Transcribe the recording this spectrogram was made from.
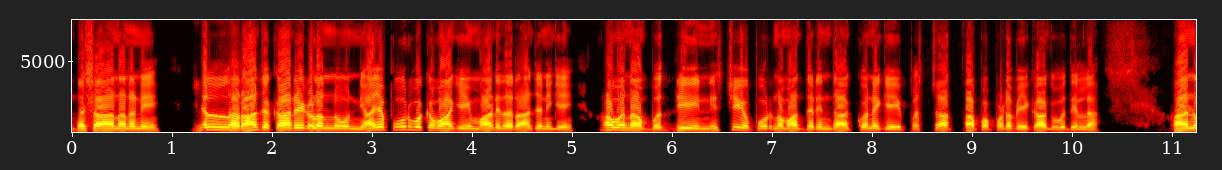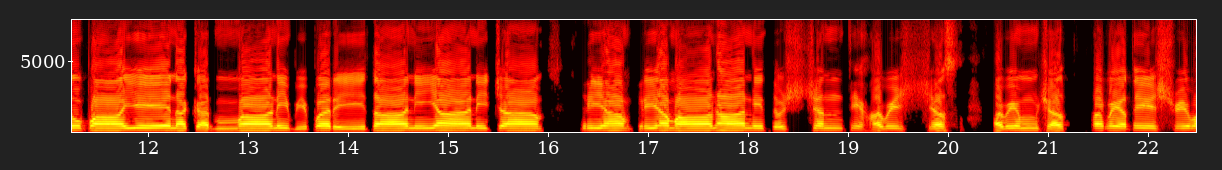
ದಶಾನನನೇ ಎಲ್ಲ ರಾಜಕಾರ್ಯಗಳನ್ನು ನ್ಯಾಯಪೂರ್ವಕವಾಗಿ ಮಾಡಿದ ರಾಜನಿಗೆ ಅವನ ಬುದ್ಧಿ ನಿಶ್ಚಯಪೂರ್ಣವಾದ್ದರಿಂದ ಕೊನೆಗೆ ಪಶ್ಚಾತ್ತಾಪ ಪಡಬೇಕಾಗುವುದಿಲ್ಲ. ಅನುಪಾಯೇನ ಕರ್ಮಾಣಿ ವಿಪರೀತಾನಿ ಯಾನಿ ಚ, ಕ್ರಿಯಾ ಕ್ರಿಯಮಾಣಾನಿ ದುಷ್ಯಂತಿ ಹವಿಷ್ಯ ಹವಿಂಶ ಪ್ರಭಯತೇಶ್ವಿವ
